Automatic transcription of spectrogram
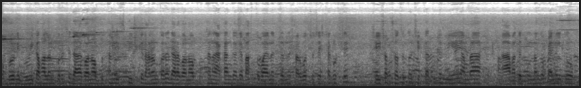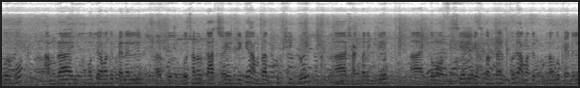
অগ্রণী ভূমিকা পালন করেছে, যারা গণ অভ্যুত্থানের স্পিডকে ধারণ করে, যারা গণ অভ্যুত্থানের আকাঙ্ক্ষাকে বাস্তবায়নের জন্য সর্বোচ্চ চেষ্টা করছে, সেই সব সচেতন শিক্ষার্থীদের নিয়েই আমরা আমাদের পূর্ণাঙ্গ প্যানেল করব। আমরা ইতিমধ্যে আমাদের প্যানেল গোছানোর কাজ শেষ দিকে আমরা খুব শীঘ্রই সাংবাদিকদের একদম অফিসিয়ালি প্রেস কনফারেন্স করে আমাদের পূর্ণাঙ্গ প্যানেল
